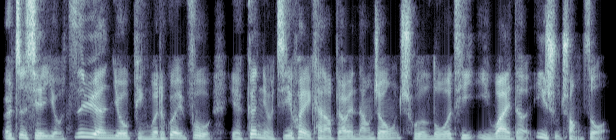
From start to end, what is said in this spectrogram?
而这些有资源、有品味的贵妇，也更有机会看到表演当中除了裸体以外的艺术创作。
